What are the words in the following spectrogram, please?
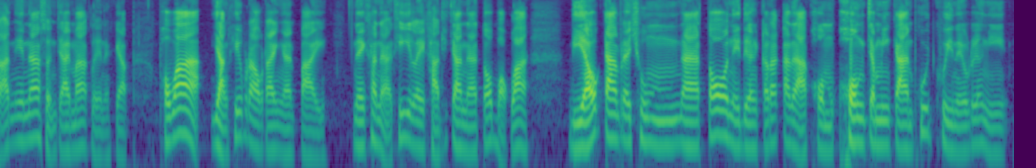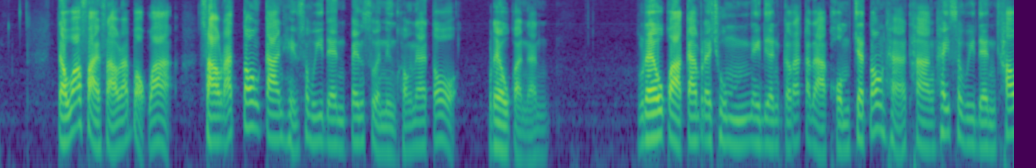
รัฐนี่น่าสนใจมากเลยนะครับ เพราะว่าอย่างที่เรารายงานไป ในขณะที่เลขาธิการนาโตบอกว่า เดี๋ยวการประชุมนาโตในเดือนกรกฎาคม คงจะมีการพูดคุยในเรื่องนี้ แต่ว่าฝ่ายสหรัฐบอกว่าสหรัฐต้องการเห็นสวีเดนเป็นส่วนหนึ่งของนาโตเร็วกว่านั้น เร็วกว่าการประชุมในเดือนกรกฎาคม จะต้องหาทางให้สวีเดนเข้า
